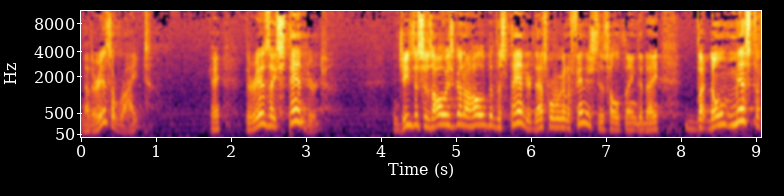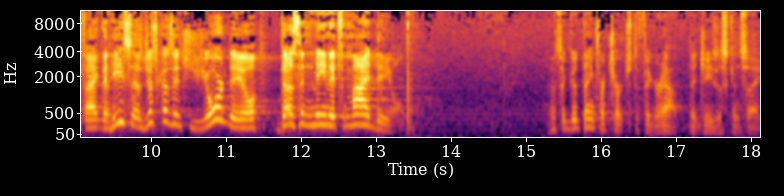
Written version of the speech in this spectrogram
Now, there is a right, okay? There is a standard. And Jesus is always going to hold to the standard. That's where we're going to finish this whole thing today. But don't miss the fact that he says just because it's your deal doesn't mean it's my deal. That's a good thing for a church to figure out that Jesus can say.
